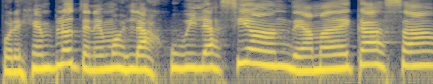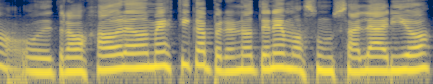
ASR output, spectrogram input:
por ejemplo, tenemos la jubilación de ama de casa o de trabajadora doméstica, pero no tenemos un salario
